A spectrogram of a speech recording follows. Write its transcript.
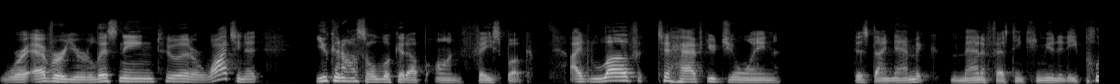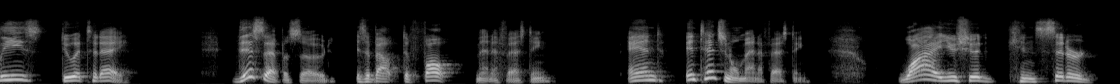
wherever you're listening to it or watching it. You can also look it up on Facebook. I'd love to have you join this dynamic manifesting community. Please do it today. This episode is about default manifesting and intentional manifesting. Why you should consider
